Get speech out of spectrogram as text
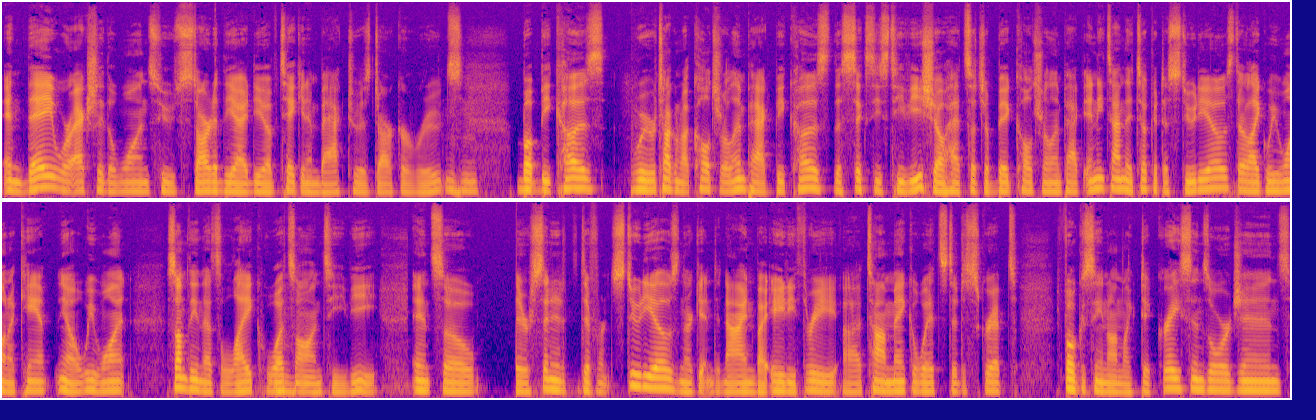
and they were actually the ones who started the idea of taking him back to his darker roots. But because we were talking about cultural impact because the 60s TV show had such a big cultural impact. Anytime they took it to studios, they're like, we want a camp, you know, we want something that's like what's on TV. And so they're sending it to different studios and they're getting denied by 83. Uh, Tom Mankiewicz did a script focusing on like Dick Grayson's origins.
